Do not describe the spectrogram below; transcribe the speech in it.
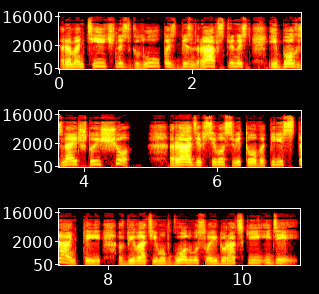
романтичность, глупость, безнравственность и бог знает что еще. Ради всего святого перестань ты вбивать ему в голову свои дурацкие идеи.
